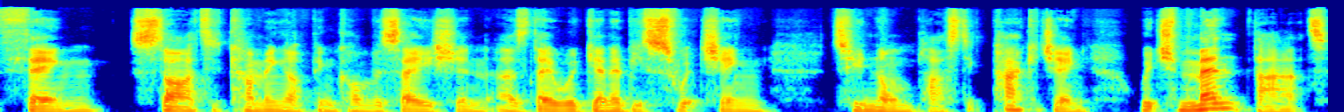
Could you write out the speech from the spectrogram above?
thing started coming up in conversation as they were going to be switching to non-plastic packaging, which meant that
